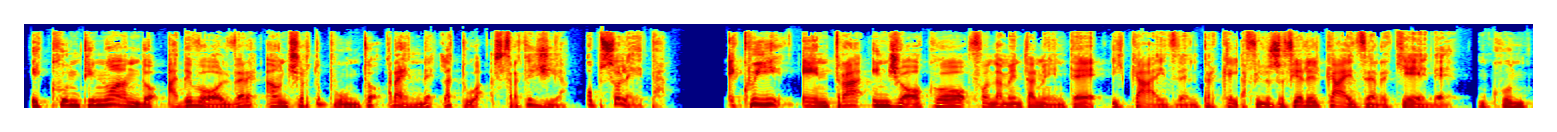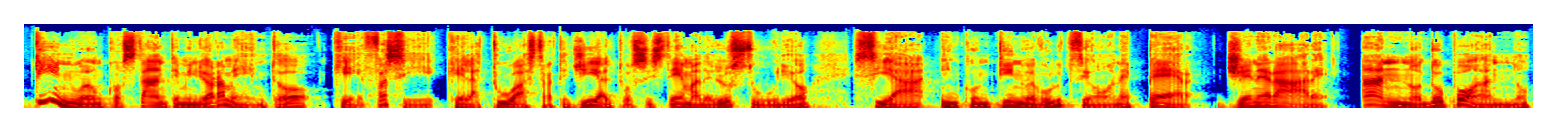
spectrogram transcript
e continuando ad evolvere a un certo punto rende la tua strategia obsoleta. E qui entra in gioco fondamentalmente il Kaizen, perché la filosofia del Kaizen richiede un continuo e un costante miglioramento che fa sì che la tua strategia, il tuo sistema dello studio sia in continua evoluzione per generare anno dopo anno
